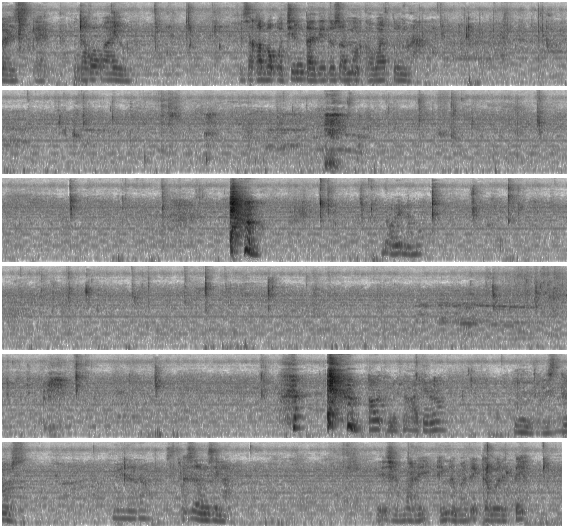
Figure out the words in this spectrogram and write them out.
Guys. Kaya, dako kayo. Isa ka ba kutsinta dito sa mga kawaton na. Okay na mo. Mo sa atin, no? Hmm, dos, dos. Mira lang. Asan sila? Hindi siya balik. Hindi balik ka balik eh.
